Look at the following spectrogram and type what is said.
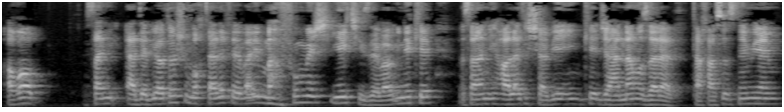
آقا مثلا ادبیاتاشون مختلفه ولی مفهومش یه چیزه و اینه که مثلا یه حالت شبیه این که جهنم و ضرر. تخصص نمیایم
